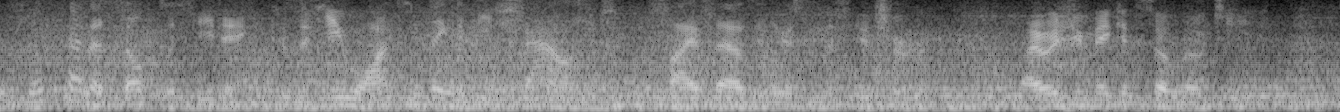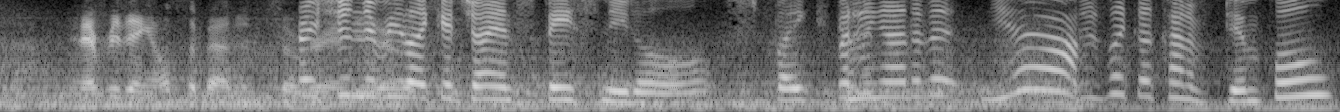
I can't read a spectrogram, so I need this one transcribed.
It feels kind of self-defeating because if you want something to be found 5,000 years in the future, why would you make it so low-key? And everything else about it so Right, shouldn't there be like a giant space needle spike coming out of it? Yeah. There's like a kind of dimple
